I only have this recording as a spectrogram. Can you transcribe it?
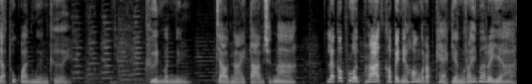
จะทุกวันเหมือนเคย คืนวันหนึ่ง เจ้านายตามฉันมา แล้วก็พรวดพลาดเข้าไปในห้องรับแขกอย่างไร้มารยาท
